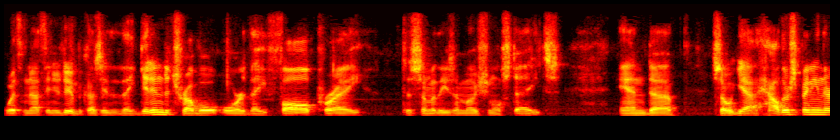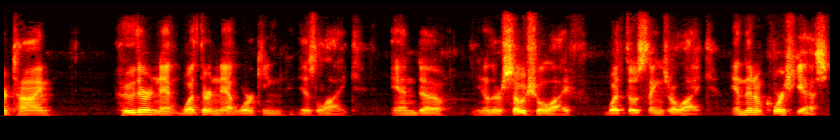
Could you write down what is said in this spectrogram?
with nothing to do because either they get into trouble or they fall prey to some of these emotional states. And uh, so, yeah, how they're spending their time, who their net, what their networking is like, and uh, you know their social life, what those things are like, and then of course, yes,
